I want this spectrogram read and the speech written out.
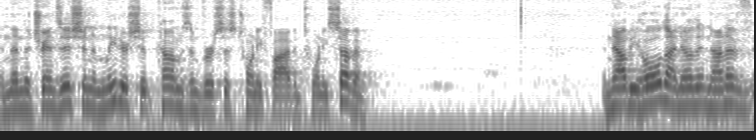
And then the transition in leadership comes in verses 25 and 27. Now, behold, I know that none of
